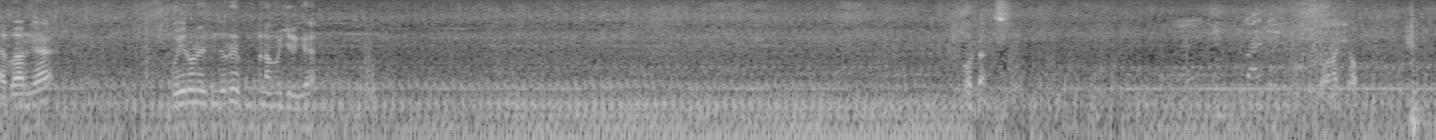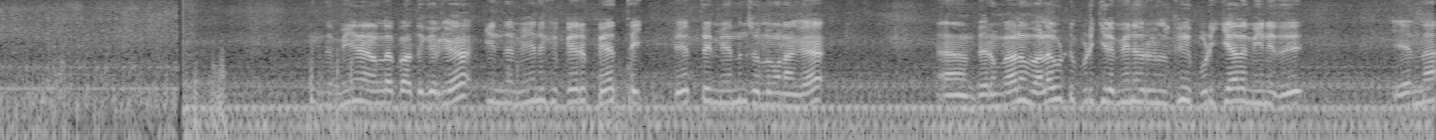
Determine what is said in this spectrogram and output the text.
அது பாருங்க. உயிரோடு இருந்தவரை ரொம்ப இப்போ நம்பிக்கிறங்க போட்டாச்சு வணக்கம். இந்த மீனை நல்லா பார்த்துக்கிறங்க இந்த மீனுக்கு பேர் பேத்தை. பேத்தை மீனுன்னு சொல்லுவோம் நாங்கள் பெரும்பாலும் வலை விட்டு பிடிக்கிற மீனவர்களுக்கு பிடிக்காத மீன் இது. ஏன்னா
